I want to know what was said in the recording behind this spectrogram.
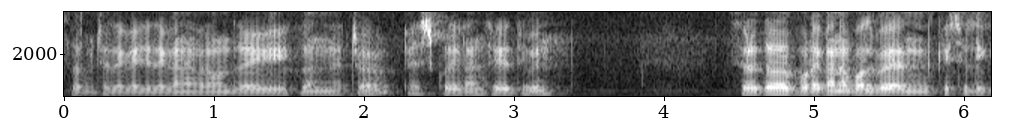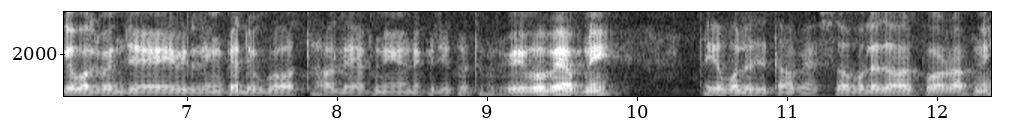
ছবিটা দেখেছি এখানে এখানে মধ্যে এখানে এটা পেস্ট করে এখানে ছেড়ে দেবেন। সেটা দেওয়ার পর এখানে বলবেন, কিছু লিখে বলবেন যে এই লিঙ্কে ঢুকবো, তাহলে আপনি অনেক কিছু করতে পারবেন। এইভাবে আপনি থেকে বলে দিতে হবে। সো বলে দেওয়ার পর আপনি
